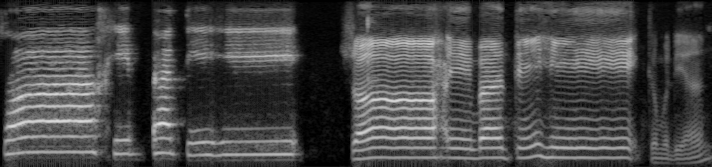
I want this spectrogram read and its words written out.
sahibatihi sahibatihi. Kemudian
